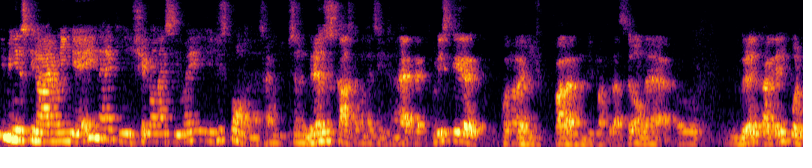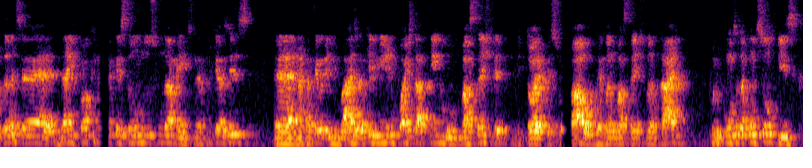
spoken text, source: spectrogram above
E meninos que não eram ninguém, né? Que chegam lá em cima e, e despontam, né? São, grandes os casos que acontecem isso, né? É, é por isso que quando a gente fala de maturação, né? O a grande importância é dar enfoque na questão dos fundamentos, né? Porque às vezes é, na categoria de base aquele menino pode estar tendo bastante vitória pessoal, levando bastante vantagem por conta da condição física,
